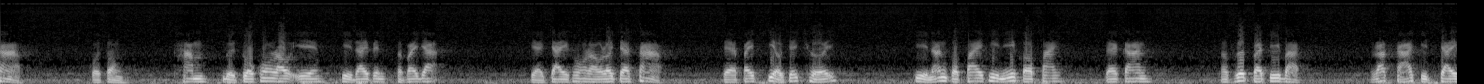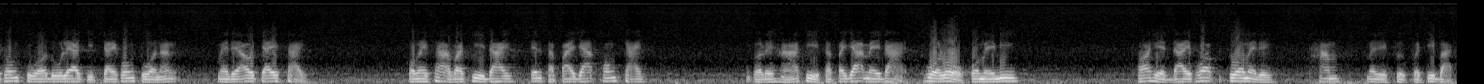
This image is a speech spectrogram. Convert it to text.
ทราบ ก็ต้องทำโดยตัวของเราเองที่ใดเป็นสปายะแก่ใจของเราเราจะทราบ แต่ไปเที่ยวเฉยๆที่นั้นก็ไปที่นี้ก็ไป แต่การประพฤติปฏิบัติ รักษาจิตใจของตัวดูแลจิตใจของตัวนั้น ไม่ได้เอาใจใส่ ก็ไม่ทราบว่าที่ใดเป็นสัพยะของใจ ก็เลยหาที่สัพยะไม่ได้ ทั่วโลกก็ไม่มี เพราะเหตุใดเพราะตัวไม่ได้ทำไม่ได้ฝึกปฏิบัติ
